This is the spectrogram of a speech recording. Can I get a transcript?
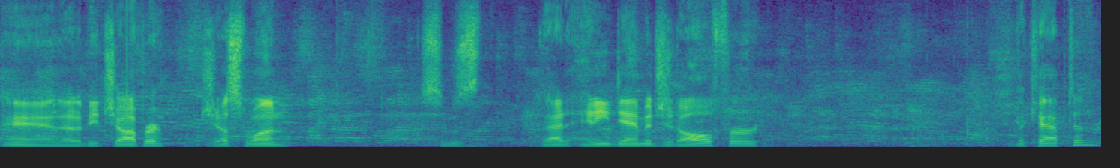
And that'll be Chopper. Just one. So was that any damage at all for the captain?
